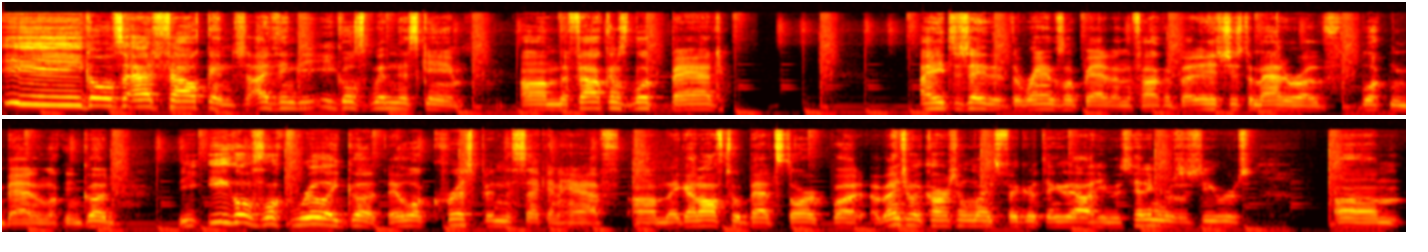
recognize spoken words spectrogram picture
Eagles at Falcons. I think the Eagles win this game. Um, the Falcons look bad. I hate to say that the Rams look bad on the Falcons, but it's just a matter of looking bad and looking good. The Eagles look really good. They look crisp in the second half. Um, they got off to a bad start, but eventually Carson Wentz figured things out. He was hitting his receivers. Um,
